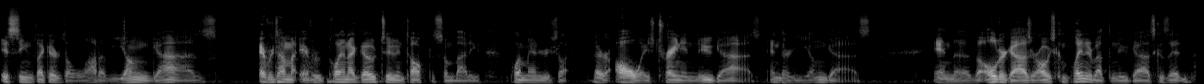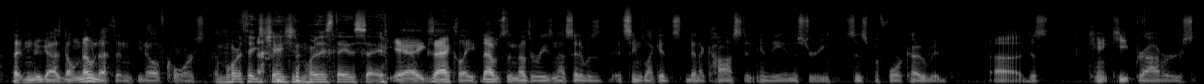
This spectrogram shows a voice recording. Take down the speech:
It seems like there's a lot of young guys. Every time I, every plant I go to and talk to somebody, plant managers like they're always training new guys and they're young guys. And the, the older guys are always complaining about the new guys because the new guys don't know nothing, you know, of course. The more things change, the more they stay the same. Yeah, exactly. That was another reason I said it was. It seems like it's been a constant in the industry since before COVID. Uh, just can't keep drivers.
